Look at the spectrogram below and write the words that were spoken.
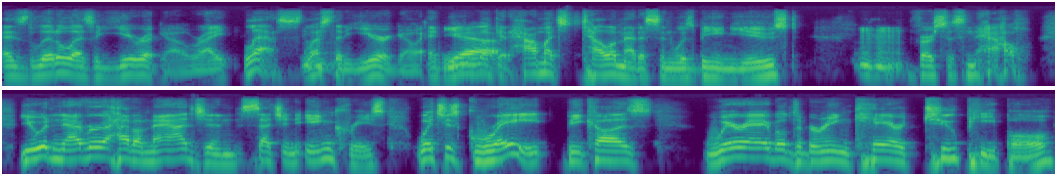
as little as a year ago, right? Less, mm-hmm. less than a year ago. And yeah. you look at how much telemedicine was being used mm-hmm. versus now. You would never have imagined such an increase, which is great because we're able to bring care to people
